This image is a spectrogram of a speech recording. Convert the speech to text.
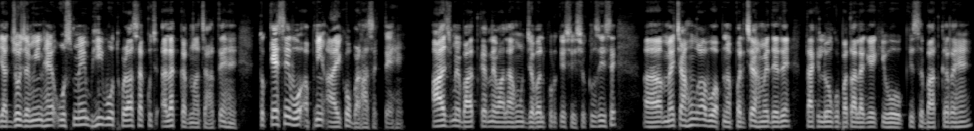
या जो ज़मीन है, उसमें भी वो थोड़ा सा कुछ अलग करना चाहते हैं तो कैसे वो अपनी आय को बढ़ा सकते हैं? आज मैं बात करने वाला हूँ जबलपुर के श्री शुक्ल जी से। अ, मैं चाहूँगा वो अपना परिचय हमें दे दें ताकि लोगों को पता लगे कि वो किससे बात कर रहे हैं।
